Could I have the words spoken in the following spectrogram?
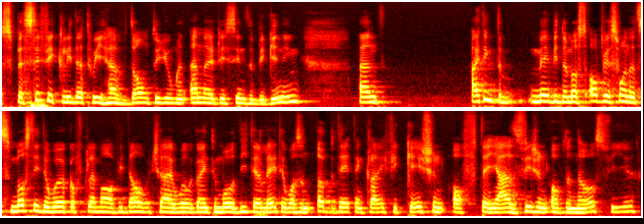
specifically that we have done to human energy since the beginning. And I think the, maybe the most obvious one that's mostly the work of Clément Vidal, which I will go into more detail later, was an update and clarification of Teilhard's vision of the noosphere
